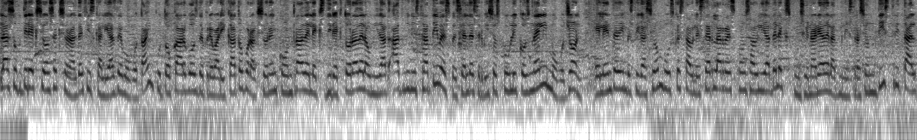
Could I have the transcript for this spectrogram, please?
La Subdirección Seccional de Fiscalías de Bogotá imputó cargos de prevaricato por acción en contra de la exdirectora de la Unidad Administrativa Especial de Servicios Públicos, Nelly Mogollón. El ente de investigación busca establecer la responsabilidad de la exfuncionaria de la Administración Distrital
